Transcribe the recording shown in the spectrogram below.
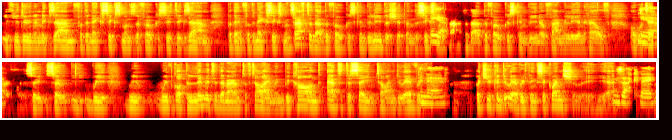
if you're doing an exam for the next six months, the focus is the exam, but then for the next six months after that, the focus can be leadership, and the six yeah. months after that, the focus can be you know family and health or whatever. Yeah. So so we we we've got a limited amount of time, and we can't at the same time do everything. No. But you can do everything sequentially. Yeah, exactly.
